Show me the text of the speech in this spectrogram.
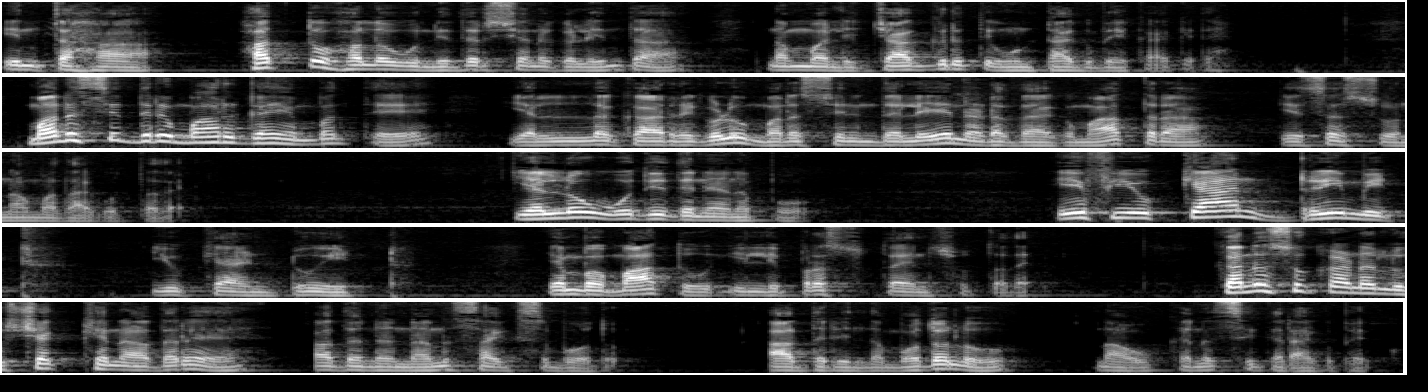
ಇಂತಹ ಹತ್ತು ಹಲವು ನಿದರ್ಶನಗಳಿಂದ ನಮ್ಮಲ್ಲಿ ಜಾಗೃತಿ ಉಂಟಾಗಬೇಕಾಗಿದೆ. ಮನಸ್ಸಿದ್ದರೆ ಮಾರ್ಗ ಎಂಬಂತೆ ಎಲ್ಲ ಕಾರ್ಯಗಳು ಮನಸ್ಸಿನಿಂದಲೇ ನಡೆದಾಗ ಮಾತ್ರ ಯಶಸ್ಸು ನಮ್ಮದಾಗುತ್ತದೆ. ಎಲ್ಲೋ ಓದಿದ ನೆನಪು if you can dream it you can do it ಎಂಬ ಮಾತು ಇಲ್ಲಿ ಪ್ರಸ್ತುತ ಎನಿಸುತ್ತದೆ. ಕನಸು ಕಾಣಲು ಶಕ್ಯನಾದರೆ ಅದನ್ನು ನನಸಾಗಿಸಬಹುದು. ಆದ್ದರಿಂದ ಮೊದಲು ನಾವು ಕನಸಿಗರಾಗಬೇಕು.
